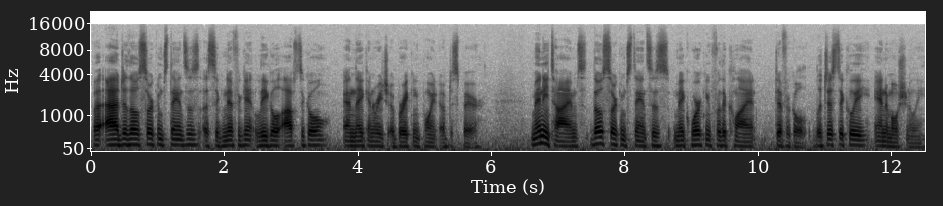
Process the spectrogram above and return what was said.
But add to those circumstances a significant legal obstacle and they can reach a breaking point of despair. Many times, those circumstances make working for the client difficult, logistically and emotionally.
